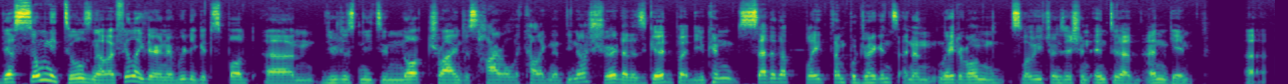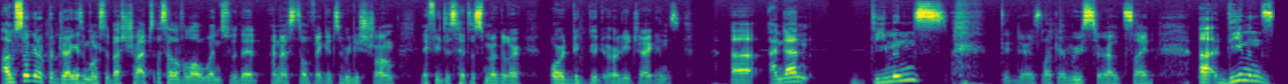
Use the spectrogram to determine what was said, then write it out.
They have so many tools now. I feel like they're in a really good spot. Um, you just need to not try and just high roll the Calignatina. Sure, that is good, but you can set it up, play tempo dragons, and then later on slowly transition into that end game. Uh, I'm still gonna put dragons amongst the best tribes. I still have a lot of wins with it, and I still think it's really strong if you just hit the smuggler or the good early dragons. Uh, and then demons. There's like a rooster outside. Uh, demons.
